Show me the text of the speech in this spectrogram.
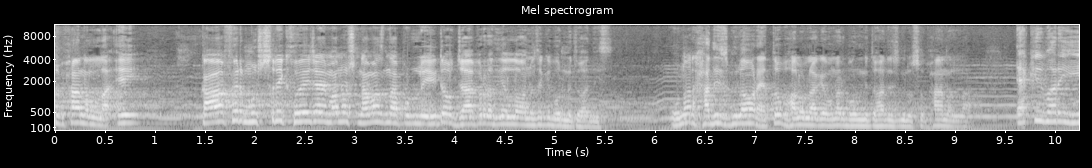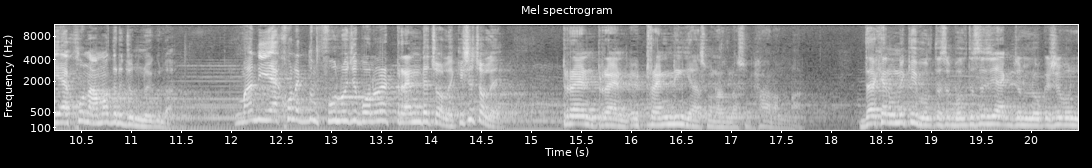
সুবহানাল্লাহ এই কাফের মুশরিক হয়ে যায় মানুষ নামাজ না পড়লে এটাও জাবের রাদিয়াল্লাহু আনহু থেকে বর্ণিত হাদিস ওনার হাদিসগুলো আমার এত ভালো লাগে ওনার বর্ণিত হাদিসগুলো সুবহানাল্লাহ একেবারে এখন আমাদের জন্য এগুলা মানে এখন একদম ফুল ওই যে বলে না ট্রেন্ডে চলে। কিসে চলে? ট্রেন্ড ট্রেন্ড এই ট্রেন্ডিং এ আছে ওনারগুলো সুবহানাল্লাহ। দেখেন উনি কি বলতেছে বলতেছে যে একজন লোক এসে বলল,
